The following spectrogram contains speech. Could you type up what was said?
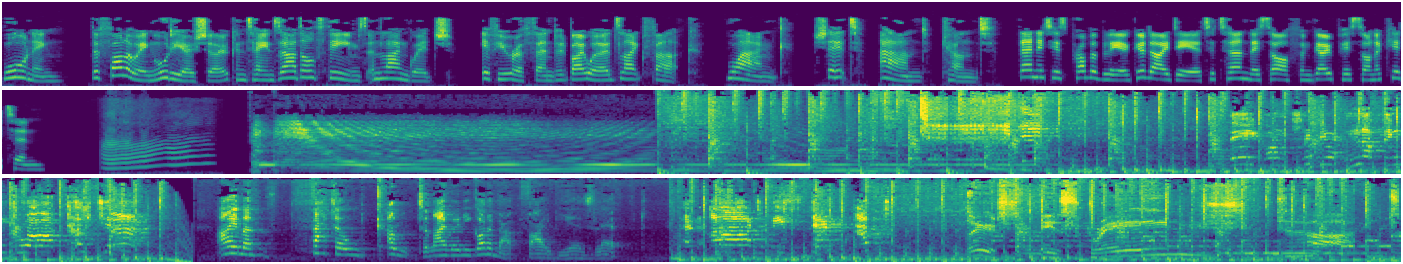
Warning. The following audio show contains adult themes and language. If you're offended by words like fuck, wank, shit, and cunt, then it is probably a good idea to turn this off and go piss on a kitten. I'm a fat old cunt and I've only got about five years left. and are to be stamped out. This is Strange Times.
